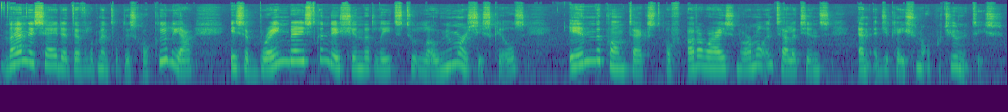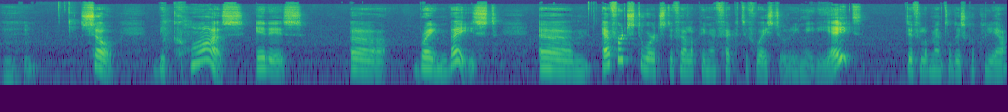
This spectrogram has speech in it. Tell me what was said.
then they say that developmental dyscalculia is a brain-based condition that leads to low numeracy skills in the context of otherwise normal intelligence and educational opportunities. Mhm. So, because it is uh, brain based, um, efforts towards developing effective ways to remediate developmental dyscalculia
